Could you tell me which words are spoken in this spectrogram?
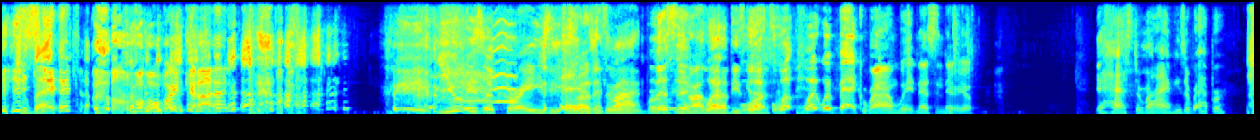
You back? oh my god, You is a crazy bro! ass That's dude, why. bro. Listen, You know, I what, love these guys. What, what what would back rhyme with in that scenario? It has to rhyme. He's a rapper.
